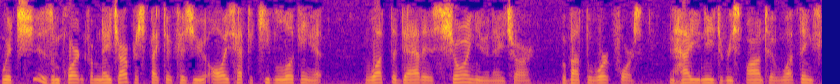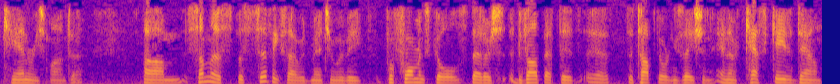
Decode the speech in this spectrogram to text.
which is important from an HR perspective because you always have to keep looking at what the data is showing you in HR about the workforce and how you need to respond to it what things can respond to it. Um, some of the specifics I would mention would be performance goals that are developed at the uh, the top of the organization and are cascaded down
